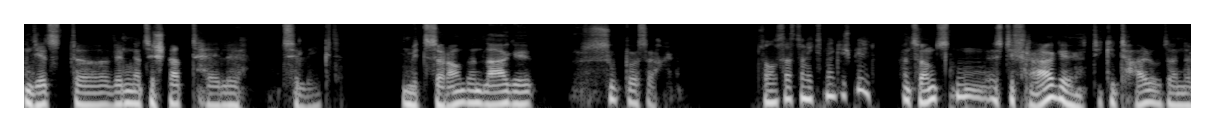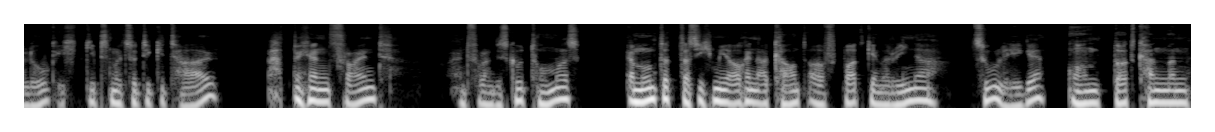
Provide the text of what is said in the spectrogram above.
Und jetzt äh, werden ganze Stadtteile zerlegt. Mit Surroundanlage, super Sache. Sonst hast du nichts mehr gespielt. Ansonsten ist die Frage, digital oder analog. Ich gebe es mal zu digital. Hat mich ein Freund, ein Freund ist gut, Thomas, ermuntert, dass ich mir auch einen Account auf Boardgame Arena zulege. Und dort kann man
